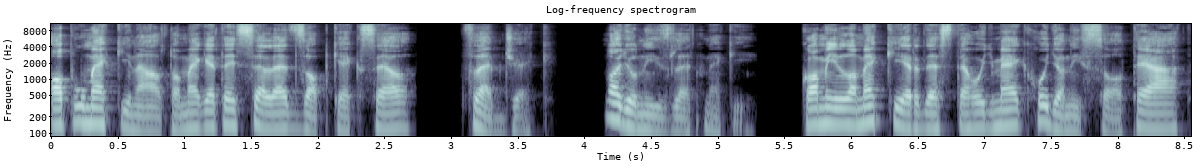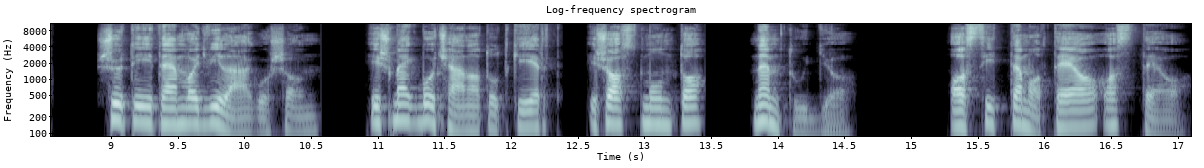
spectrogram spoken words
Apu megkínálta meget egy szelet zapkekszel, flapjack. Nagyon ízlett neki. Kamilla megkérdezte, hogy meg hogyan issza a teát, sötéten vagy világosan, és meg bocsánatot kért, és azt mondta, nem tudja. Azt hittem, a tea az tea.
